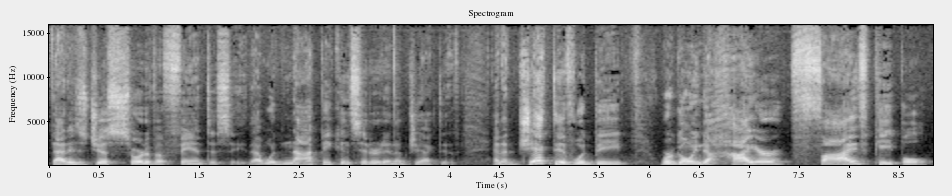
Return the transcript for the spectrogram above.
That is just sort of a fantasy. That would not be considered an objective. An objective would be we're going to hire five people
